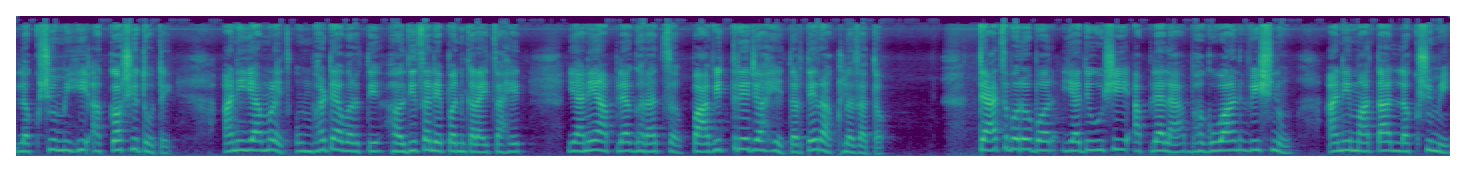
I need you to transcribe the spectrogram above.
लक्ष्मी ही आकर्षित होते आणि यामुळेच उंबरठ्यावरती हळदीचं लेपन करायचं आहे याने आपल्या घराचं पावित्र्य जे आहे तर ते राखलं जातं. त्याचबरोबर या दिवशी आपल्याला भगवान विष्णू आणि माता लक्ष्मी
